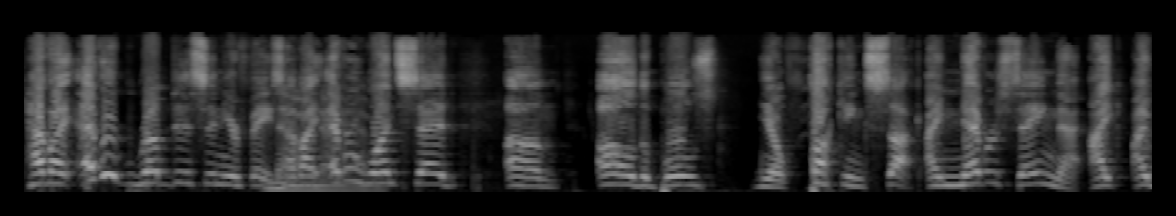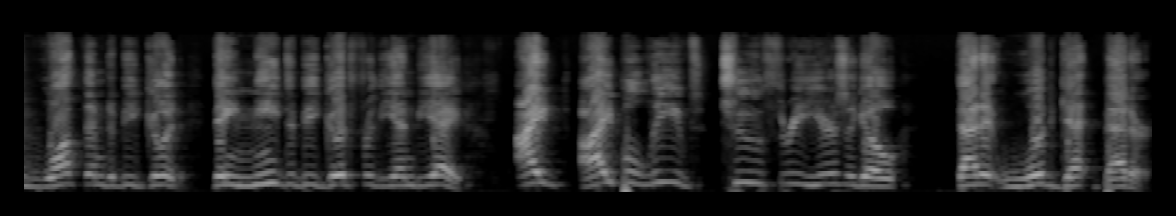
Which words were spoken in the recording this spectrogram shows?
have I ever rubbed this in your face? No, have I no, ever once said, um, oh, the Bulls, you know, fucking suck? I never saying that. I, I want them to be good. They need to be good for the NBA. I I believed two, three years ago that it would get better.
